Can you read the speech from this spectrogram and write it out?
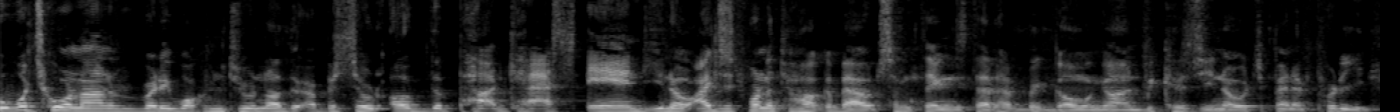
what's going on, everybody? Welcome to another episode of the podcast. And, you know, I just want to talk about some things that have been going on because, you know, it's been a pretty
